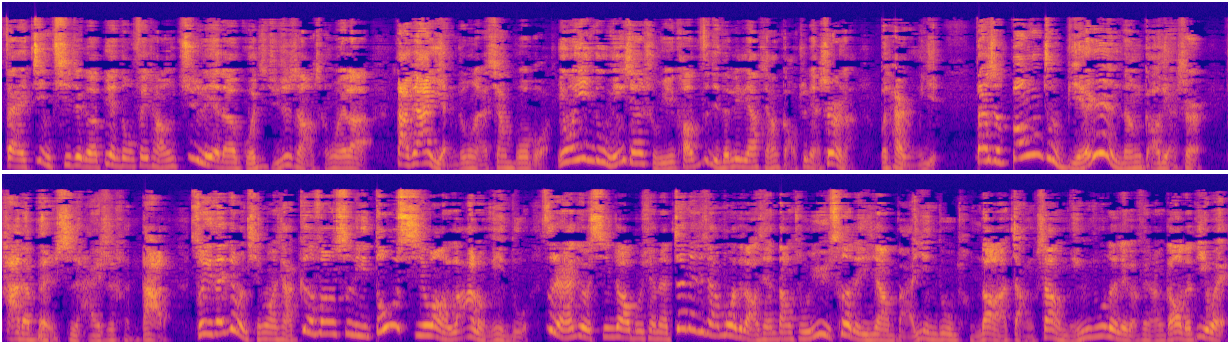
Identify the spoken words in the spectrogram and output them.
在近期这个变动非常剧烈的国际局势上，成为了大家眼中的香饽饽。因为印度明显属于靠自己的力量想搞出点事儿呢，不太容易，但是帮助别人能搞点事儿。他的本事还是很大的，所以在这种情况下，各方势力都希望拉拢印度，自然就心照不宣的，真的就像莫迪老先当初预测的一样，把印度捧到了掌上明珠的这个非常高的地位。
